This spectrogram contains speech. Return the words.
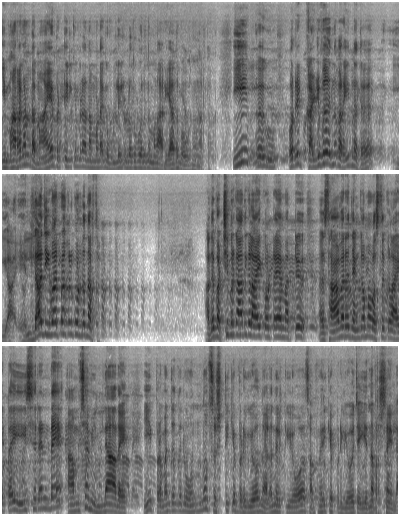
ഈ മറ കൊണ്ട് മായപ്പെട്ടിരിക്കുമ്പോഴാണ് നമ്മുടെ ഉള്ളിലുള്ളത് പോലും നമ്മൾ അറിയാതെ പോകുന്നു എന്നർത്ഥം. ഈ ഒരു കഴിവ് എന്ന് പറയുന്നത് എല്ലാ ജീവാത്മാക്കൾക്കും ഉണ്ടെന്നർത്ഥം. അത് പക്ഷിമൃഗാദികളായിക്കോട്ടെ മറ്റ് സ്ഥാവര ജംഗമ വസ്തുക്കളായിട്ട് ഈശ്വരന്റെ അംശമില്ലാതെ ഈ പ്രപഞ്ചത്തിൽ ഒന്നും സൃഷ്ടിക്കപ്പെടുകയോ നിലനിൽക്കുകയോ സംഭരിക്കപ്പെടുകയോ ചെയ്യുന്ന പ്രശ്നമില്ല.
